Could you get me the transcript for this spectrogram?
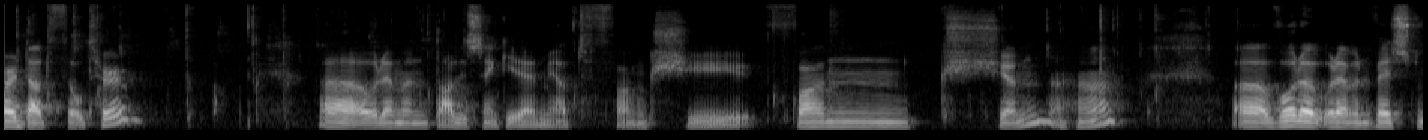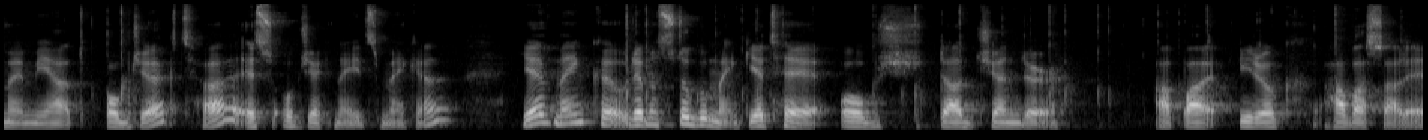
r.filter ուրեմն տալիս ենք իրեն մի հատ function, ահա, որը ուրեմն վերցնում է մի հատ object, հա, այս object-ներից մեկը, եւ մենք ուրեմն ստուգում ենք, եթե obj.gender ապա իրոք հավասար է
